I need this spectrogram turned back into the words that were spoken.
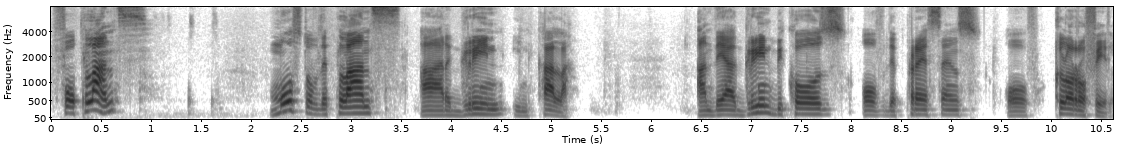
for plants, most of the plants are green in color. And they are green because of the presence of chlorophyll.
